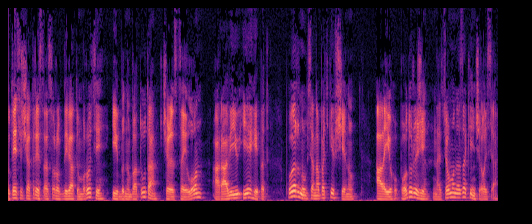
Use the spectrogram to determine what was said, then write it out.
У 1349 році Ібн Батута через Цейлон, Аравію і Єгипет повернувся на батьківщину, але його подорожі на цьому не закінчилися.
